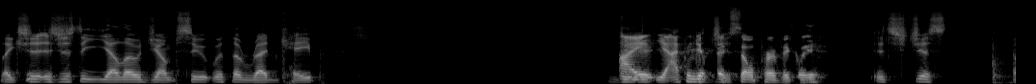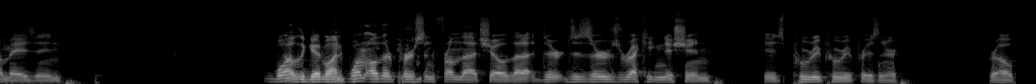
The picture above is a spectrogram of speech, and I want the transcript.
Like it's just a yellow jumpsuit with a red cape. I yeah, I think it just- so perfectly. it's just amazing. that was a good one. One other person from that show that deserves recognition is Puri Puri Prisoner. Bro.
